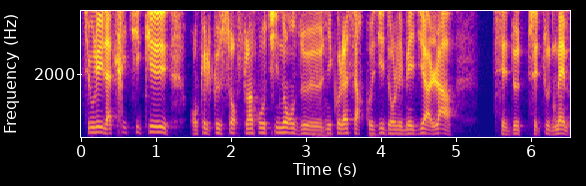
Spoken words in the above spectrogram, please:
si vous voulez, il a critiqué, en quelque sorte, l'incontinence de Nicolas Sarkozy dans les médias. Là, c'est tout de même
